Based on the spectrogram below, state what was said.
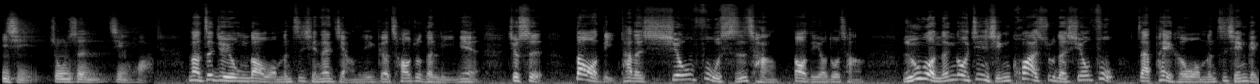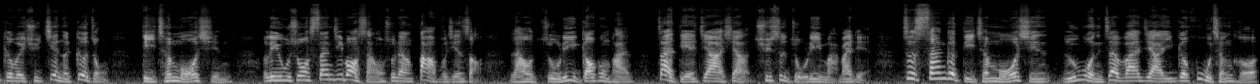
一起终身进化。那这就用到我们之前在讲的一个操作的理念，就是到底它的修复时长到底有多长？如果能够进行快速的修复，再配合我们之前给各位去建的各种底层模型，例如说三季报散户数量大幅减少，然后主力高控盘，再叠加一下趋势主力买卖点，这三个底层模型，如果你再外加一个护城河，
